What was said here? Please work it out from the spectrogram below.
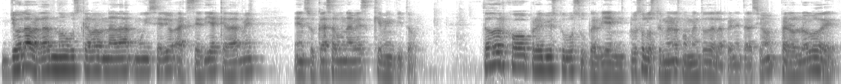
yo la verdad no buscaba nada muy serio, accedí a quedarme en su casa una vez que me invitó. Todo el juego previo estuvo súper bien, incluso los primeros momentos de la penetración, pero luego de,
